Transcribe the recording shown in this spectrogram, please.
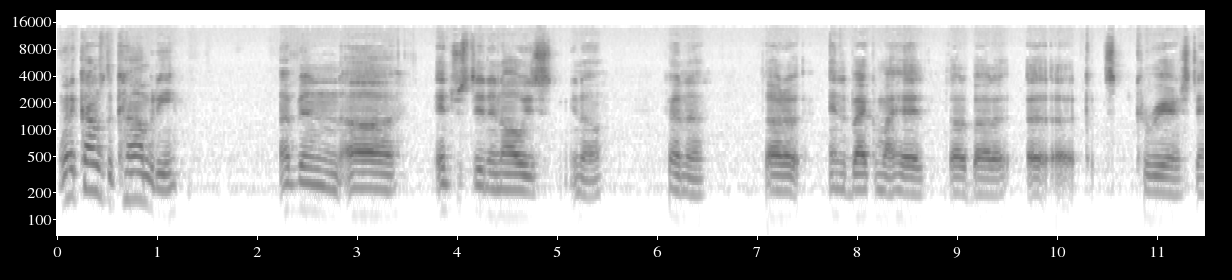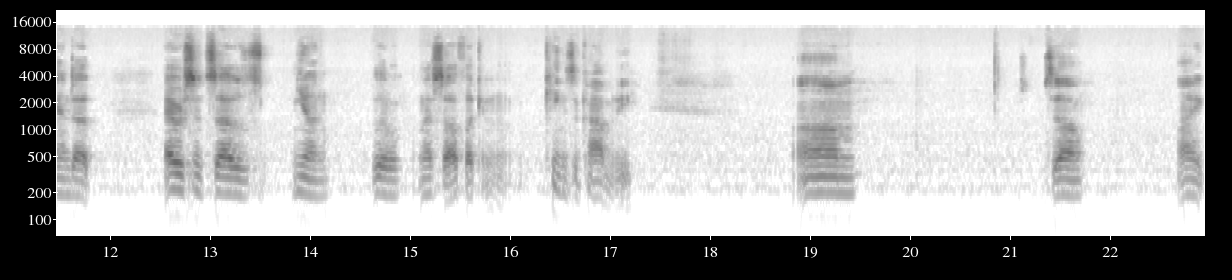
when it comes to comedy, I've been uh, interested in always, you know, kind of thought of, in the back of my head, thought about a, a, a career in stand up ever since I was young, little, and I saw fucking Kings of Comedy. Um, so, like,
